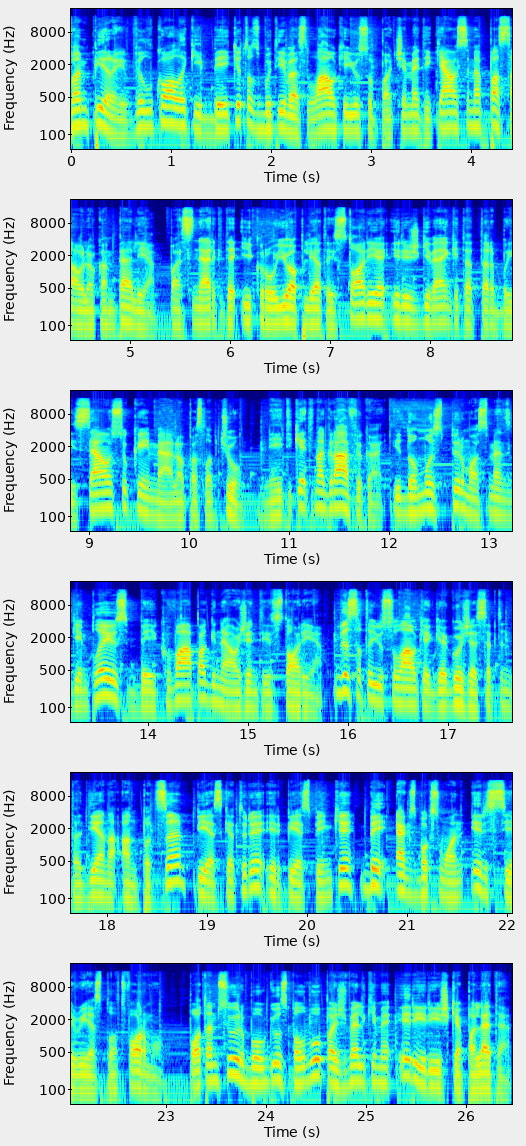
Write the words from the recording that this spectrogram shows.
vampyrai, vilkolakiai bei kitos būtybės laukia jūsų pačiame tikiausiame pasaulio kampelyje. Pasinerkite į krauju aplietą istoriją ir išgyvenkite tarp baisiausių kaimelio paslapčių. Neįtikėtina grafika, įdomus pirmos mens gameplayus bei kvapą gniaužianti istorija. Visą tai jūsų laukia gegužės 7 dieną ant PC, PS4 ir PS5 bei Xbox One ir Series platformų. Po tamsių ir baugių spalvų pažvelkime ir į ryškę paletę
